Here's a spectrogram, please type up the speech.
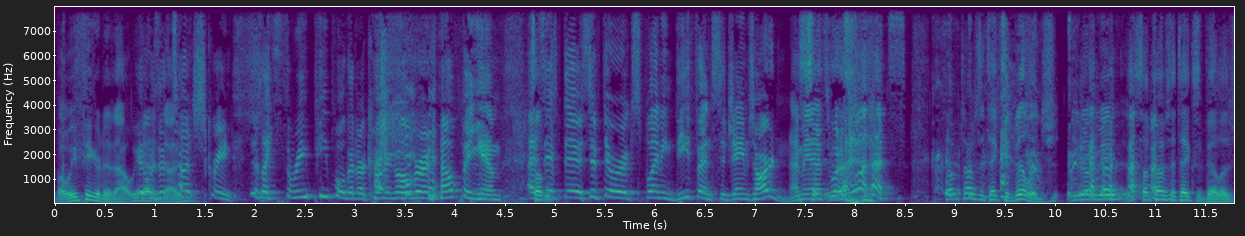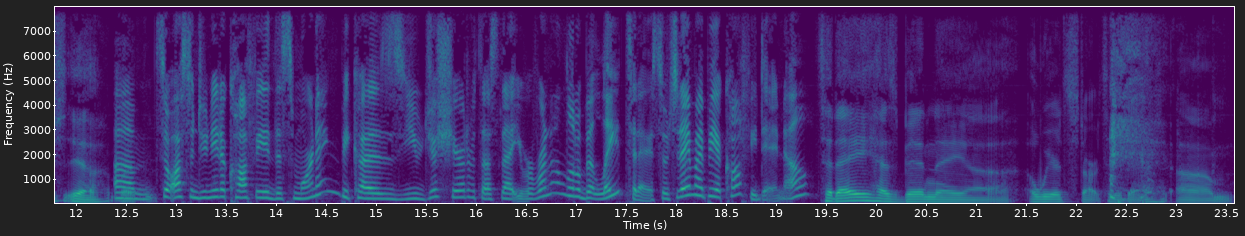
but we figured it out. We It got was it a done. touch screen. There's like three people that are coming over and helping him, as Some- if they, as if they were explaining defense to James Harden. I mean, that's what it was. Sometimes it takes a village. You know what I mean? Sometimes it takes a village. Yeah. Um, so, Austin, do you need a coffee this morning? Because you just shared with us that you were running a little bit late today. So today might be a coffee day, no? Today has been a uh, a weird start to the day. Um,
